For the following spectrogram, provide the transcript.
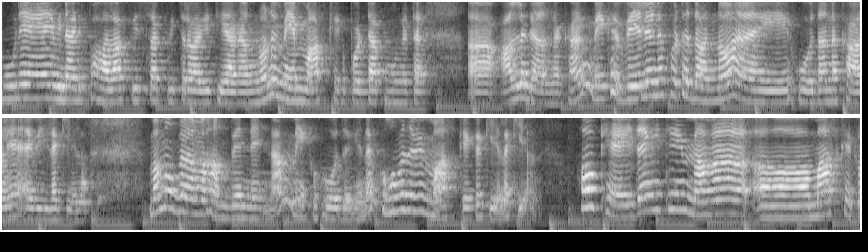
මූණේ විනාඩි 15ක් 20ක් විතර වගේ තියාගන්න ඕන. මේ මාස්ක් එක පොඩ්ඩක් මූණට අල්ල ගන්නකම්. මේක වේලෙනකොට දන්නවා ඒ හොදන්න කාලය ඇවිල්ලා කියලා. මම ඔයගලන්ව හම්බෙන්න එන්නම් මේක හොදගෙන කොහොමද මේ මාස්ක් එක කියලා කියන්න? ඕකේ දැන් ඉතින් මම මාස්ක් එක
